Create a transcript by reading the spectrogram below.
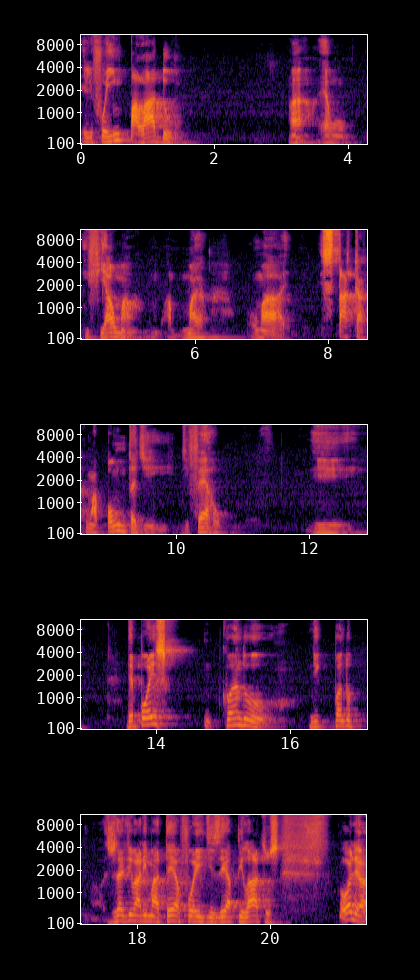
Ele foi empalado. Né? É um enfiar uma, uma, uma estaca com a ponta de, de ferro. E depois quando, quando José de Arimatea foi dizer a Pilatos: Olha,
